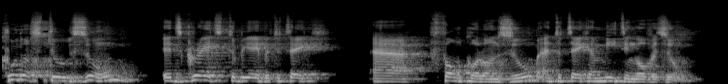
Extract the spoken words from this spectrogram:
kudos to Zoom. It's great to be able to take a phone call on Zoom and to take a meeting over Zoom.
